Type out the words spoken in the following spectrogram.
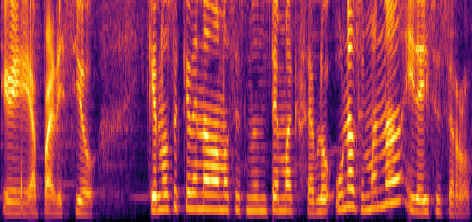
que apareció, que no se quede nada más en un tema que se habló una semana y de ahí se cerró.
